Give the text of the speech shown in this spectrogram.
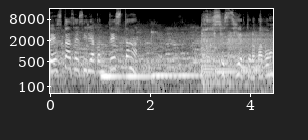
Contesta, Cecilia, contesta. Si es cierto, la pagó.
